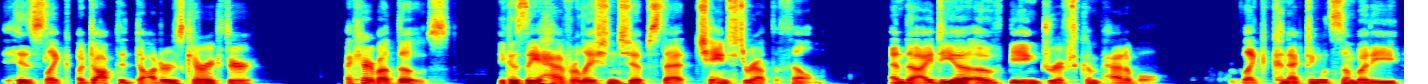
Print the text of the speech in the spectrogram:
his like adopted daughter's character. I care about those because they have relationships that change throughout the film. And the idea of being drift compatible, like connecting with somebody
